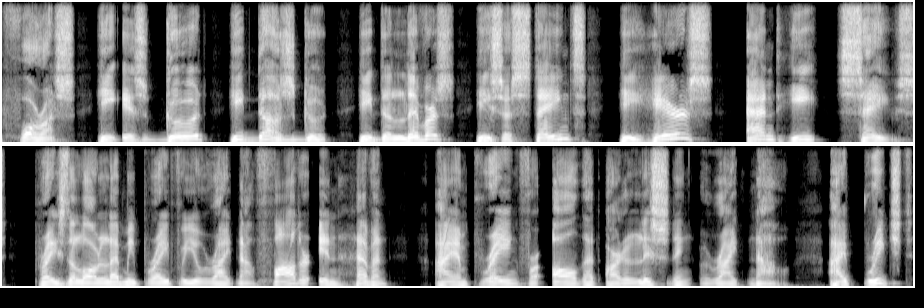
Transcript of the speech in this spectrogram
for us, He is good, He does good, He delivers, He sustains, He hears, and He saves. Praise the Lord. Let me pray for you right now. Father in heaven, I am praying for all that are listening right now. I preached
